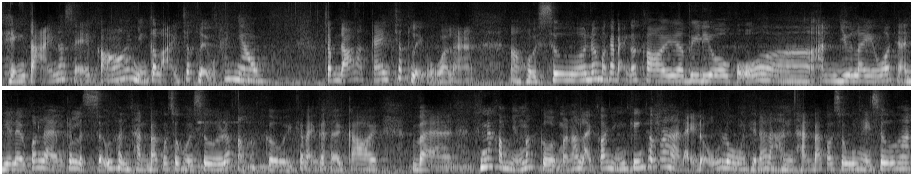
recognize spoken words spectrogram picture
hiện tại nó sẽ có những cái loại chất liệu khác nhau. Trong đó là cái chất liệu gọi là à, hồi xưa nếu mà các bạn có coi video của à, anh Dư Leo á, thì anh Dư Leo có làm cái lịch sử hình thành bao cao su hồi xưa rất là mắc cười các bạn có thể coi. Và nó không những mắc cười mà nó lại có những kiến thức rất là đầy đủ luôn thì đó là hình thành bao cao su ngày xưa ha.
